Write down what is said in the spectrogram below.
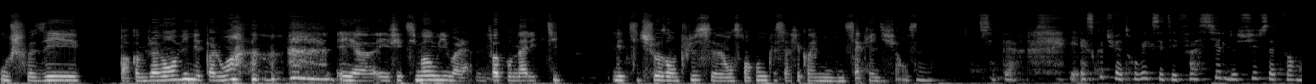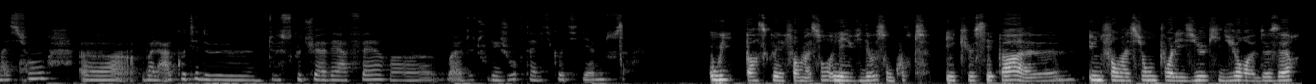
où je faisais pas comme j'avais envie, mais pas loin. Et, euh, et effectivement, oui, voilà, une fois qu'on a les petites, choses en plus, on se rend compte que ça fait quand même une, sacrée différence. Mm. Super. Et est-ce que tu as trouvé que c'était facile de suivre cette formation, voilà, à côté de, ce que tu avais à faire, voilà, de tous les jours, ta vie quotidienne, tout ça? Oui, parce que les formations, les vidéos sont courtes et que c'est pas euh, une formation pour les yeux qui dure euh, deux heures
